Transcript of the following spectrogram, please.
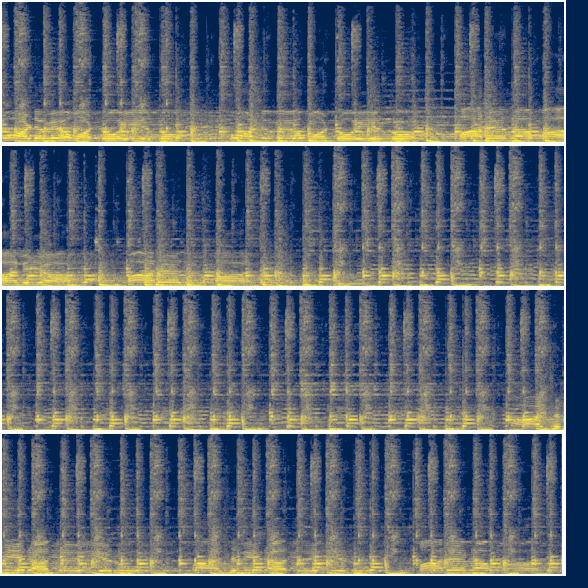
મોડવે મોટો એ તો મોડવે મોટો એ તો મારેલા માલિયા મારે પાછલી રાતે યેરું પાછલી રાતે યેરું મારેલા માલિયા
